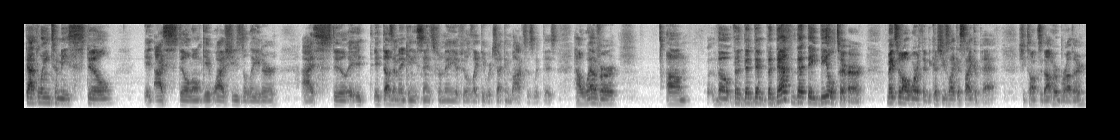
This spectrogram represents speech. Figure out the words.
Kathleen to me still, it I still don't get why she's the leader. I still it it doesn't make any sense for me. It feels like they were checking boxes with this. However, um though the, the the the death that they deal to her makes it all worth it because she's like a psychopath. She talks about her brother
